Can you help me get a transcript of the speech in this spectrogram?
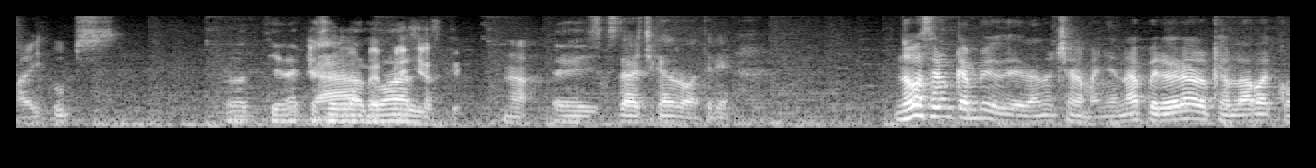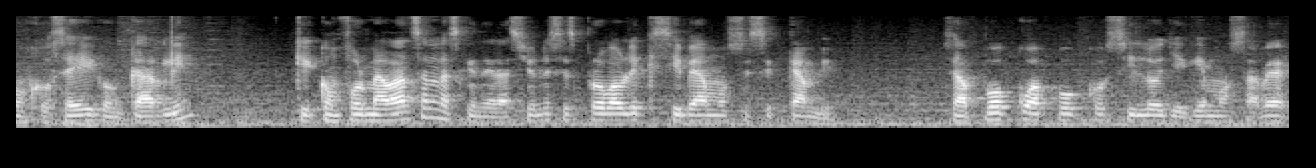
Ay, ups. Pero tiene que ser gradual. No, es que estaba checando la batería. No va a ser un cambio de la noche a la mañana, pero era lo que hablaba con José y con Carly. Que conforme avanzan las generaciones es probable que sí veamos ese cambio. O sea, poco a poco sí lo lleguemos a ver.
